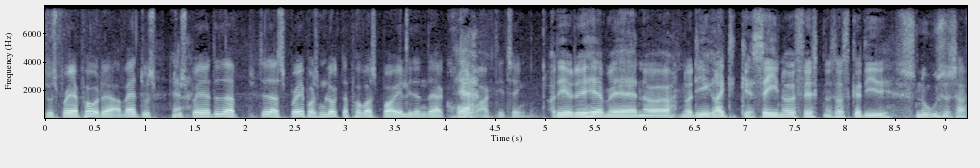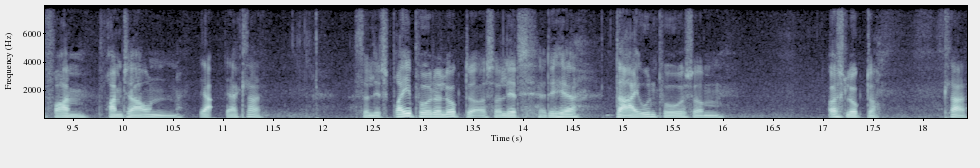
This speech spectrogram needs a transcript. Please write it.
Du sprayer på der, og hvad du, ja. Ja. du sprayer det der, det der spray på, som lugter på vores bøjle i den der krogagtige ting. Og det er jo det her med, at når, når de ikke rigtig kan se noget af fiskene, så skal de snuse sig frem, frem til avnen. Ja, er klar. Så lidt spray på, der lugter, og så lidt af det her dej udenpå, som også lugter. Klar.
